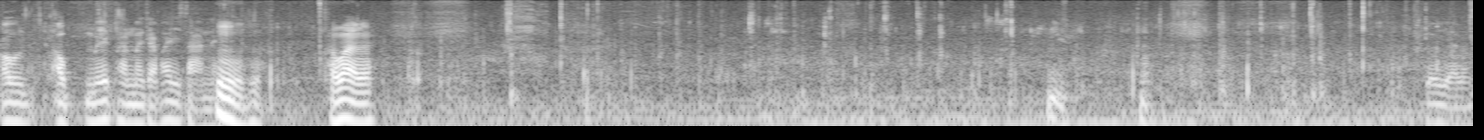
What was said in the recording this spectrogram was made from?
เอาเอาเมล็ดพันธุ์มาจากภาคอีสานเนี่ยอืมเขาว่านะ ตัวใหญ่แบบ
